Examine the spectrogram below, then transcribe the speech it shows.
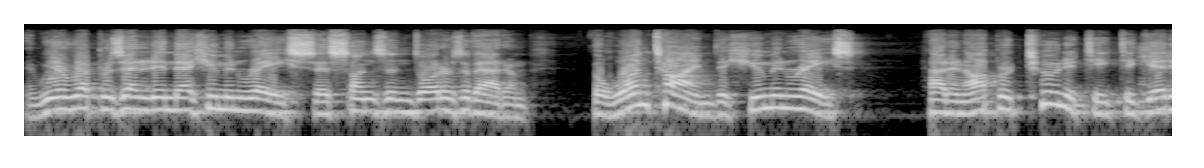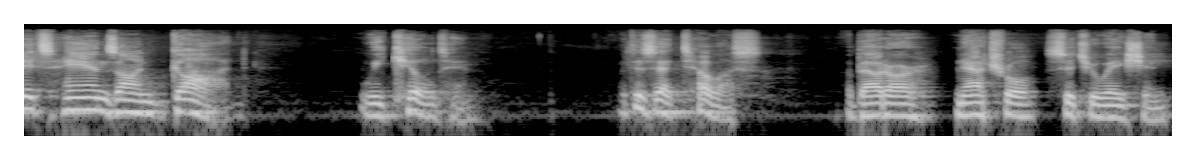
and we are represented in that human race as sons and daughters of Adam, the one time the human race had an opportunity to get its hands on God, we killed him. What does that tell us about our natural situation?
